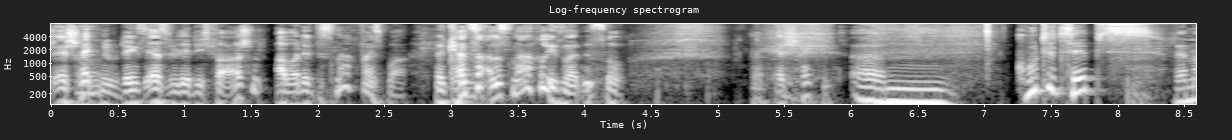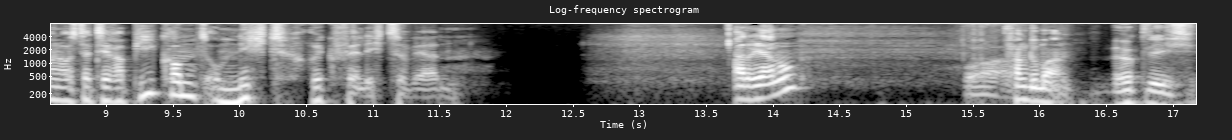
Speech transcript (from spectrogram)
erschreckend. Du denkst, erst will er dich verarschen, aber das ist nachweisbar. Das kannst du alles nachlesen, das ist so. Erschreckend. ähm, gute Tipps, wenn man aus der Therapie kommt, um nicht rückfällig zu werden. Adriano? Fang du mal an. wirklich,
